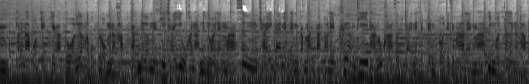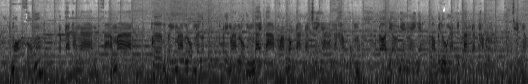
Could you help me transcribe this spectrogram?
ำพัฒนาโปรเจกต์เกี่ยวกับตัวเรื่องระบบลมนะครับจากเดิมเนี่ยที่ใช้อยู่ขนาด 100 แรงม้า ซึ่งใช้ได้ไม่เต็มกำลังการผลิตเครื่องที่ทางลูกค้าสนใจเนี่ยจะเป็นตัว 75 แรงม้าอินเวอร์เตอร์นะครับเหมาะสมกับการทำงานสามารถเพิ่มปริมาณลมและลดปริมาณลมได้ตามความต้องการการใช้งานนะครับผมก็เดี๋ยวยังไงเนี่ยเราไปดูงานติดตั้งกันครับเชิญครับ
